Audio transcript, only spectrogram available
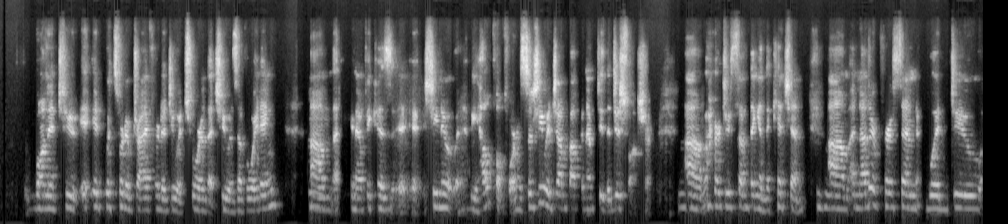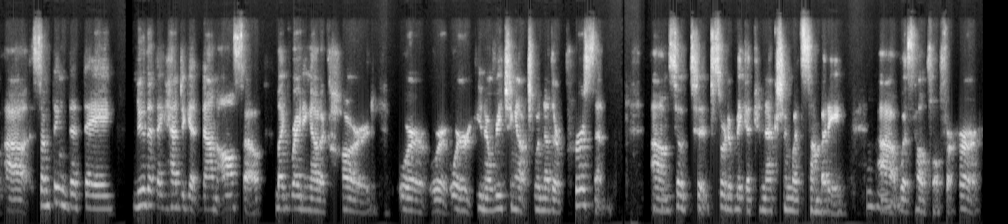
wanted to it, it, would sort of drive her to do a chore that she was avoiding mm-hmm. um, you know because it, it, she knew it would be helpful for her so she would jump up and empty the dishwasher mm-hmm. um, or do something in the kitchen mm-hmm. um, another person would do uh, something that they knew that they had to get done also like writing out a card or or or you know reaching out to another person um, so to, to, sort of make a connection with somebody mm-hmm. uh, was helpful for her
